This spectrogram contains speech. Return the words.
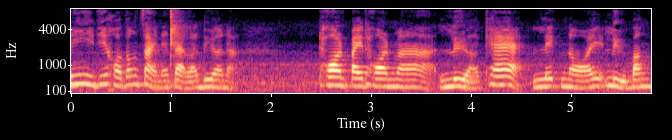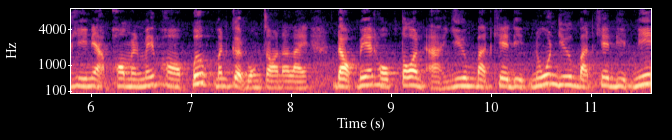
นี้ที่เขาต้องจ่ายในแต่ละเดือนอะ ทอนไปทอนมาเหลือแค่เล็กน้อย หรือบางทีเนี่ยพอมันไม่พอปุ๊บมันเกิดวงจรอะไร ดอกเบี้ยทบต้นอะยืมบัตรเครดิตนู่นยืมบัตรเครดิตนี่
